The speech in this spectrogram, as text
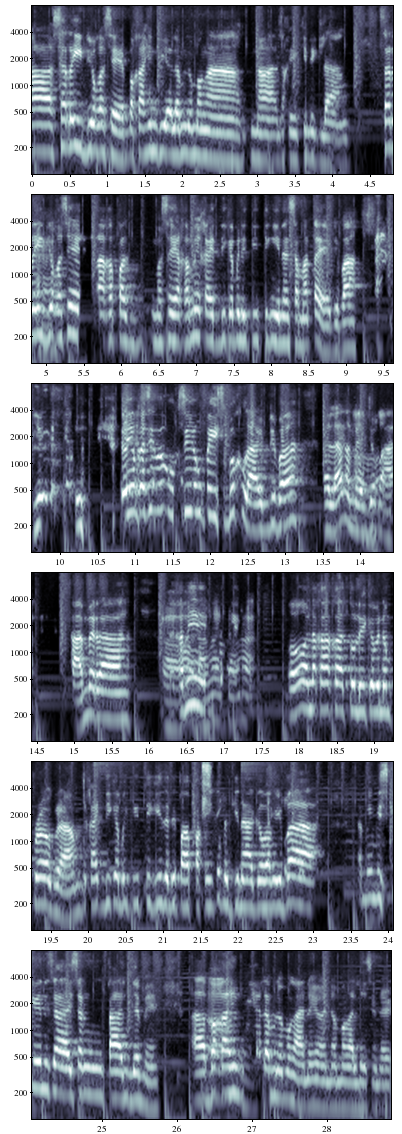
ah, sa radio kasi, baka hindi alam ng mga na nakikinig lang. Sa radio Ah. kasi, nakakapag masaya kami kahit di kami nagtitinginan sa mata eh, di ba? Y- Ngayon kasi uso yung Facebook Live, di ba? Kailangan medyo ka camera. Ah, Kami- tama, tama. Oo, nakakatuloy kami ng program. Kahit di kami titigil ni Papa Kiko, may ginagawang iba. Namimiss ko yun sa isang tandem eh. Ah, baka Oo. hindi alam ng mga ano yun, ng mga listener.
